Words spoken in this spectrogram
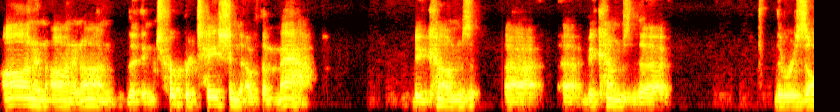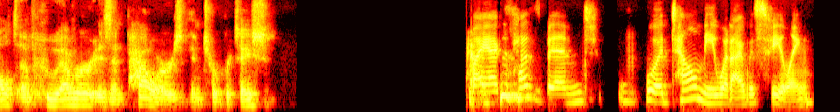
on and on and on, the interpretation of the map becomes uh, uh, becomes the the result of whoever is in power's interpretation. My ex-husband would tell me what I was feeling.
